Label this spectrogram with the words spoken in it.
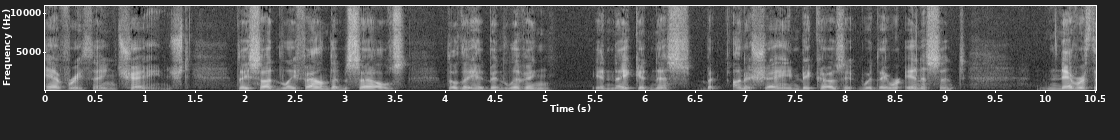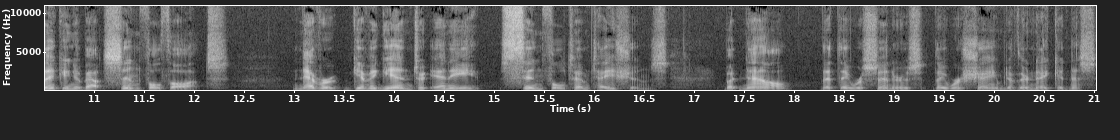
everything changed. They suddenly found themselves, though they had been living in nakedness, but unashamed because it, they were innocent, never thinking about sinful thoughts, never giving in to any sinful temptations. But now that they were sinners, they were ashamed of their nakedness.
